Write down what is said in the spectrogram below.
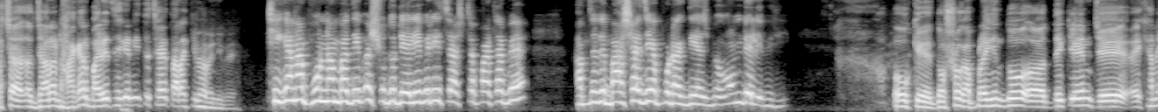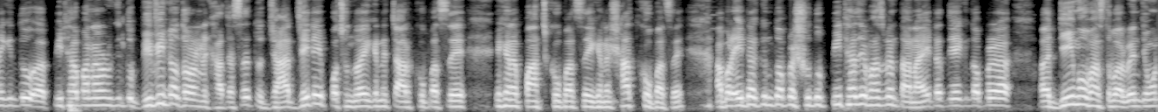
আচ্ছা যারা ঢাকার বাইরে থেকে নিতে চায় তারা কীভাবে নিবে? ঠিকানা ফোন নাম্বার দিবে শুধু ডেলিভারি চার্জটা পাঠাবে। আপনাদের বাসায় যে প্রোডাক্ট দিয়ে আসবে হোম ডেলিভারি ওকে, দর্শক, আপনারা কিন্তু দেখলেন যে এখানে কিন্তু পিঠা বানানোর কিন্তু বিভিন্ন ধরনের কাজ আছে। তো যার যেটাই পছন্দ হয়, এখানে চার কোপ আছে, এখানে পাঁচ কোপ আছে, এখানে সাত কোপ আছে। আবার এটা কিন্তু আপনারা শুধু পিঠা যে ভাজবেন তা না, এটা দিয়ে কিন্তু আপনারা ডিমও ভাজতে পারবেন। যেমন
